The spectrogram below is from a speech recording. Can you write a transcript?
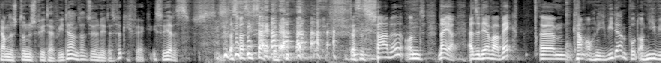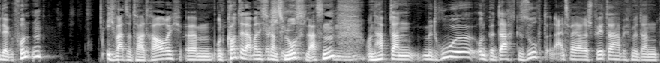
kamen eine Stunde später wieder und sie, ja, nee, das ist wirklich weg. Ich so, ja, das ist das, was ich sagte. das ist schade. Und naja, also der war weg, ähm, kam auch nie wieder, wurde auch nie wieder gefunden. Ich war total traurig ähm, und konnte da aber nicht so ganz loslassen und habe dann mit Ruhe und Bedacht gesucht. Und ein, zwei Jahre später habe ich mir dann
